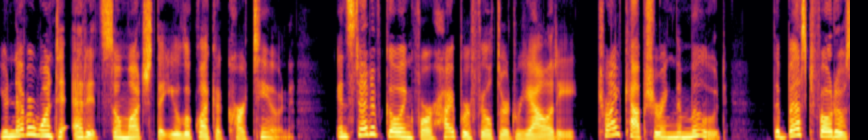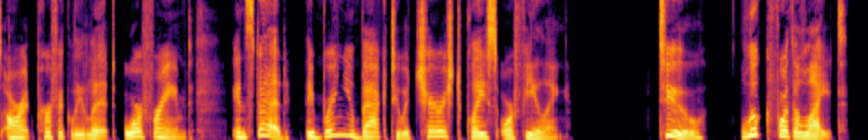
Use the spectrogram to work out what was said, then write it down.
You never want to edit so much that you look like a cartoon. Instead of going for hyper filtered reality, try capturing the mood. The best photos aren't perfectly lit or framed. Instead, they bring you back to a cherished place or feeling. 2. Look for the light.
